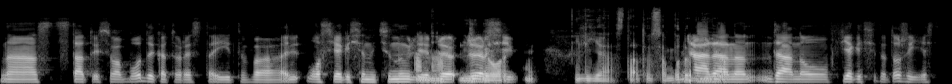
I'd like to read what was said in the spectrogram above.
на статуе свободы, которая стоит в Лас-Вегасе, натянули Она джерси. Илья, статуя свободы Да, да, но, да, но в Вегасе это тоже есть.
